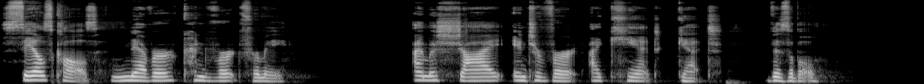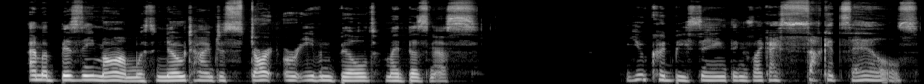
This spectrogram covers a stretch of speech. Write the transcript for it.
Sales calls never convert for me. I'm a shy introvert. I can't get visible. I'm a busy mom with no time to start or even build my business. You could be saying things like, I suck at sales.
